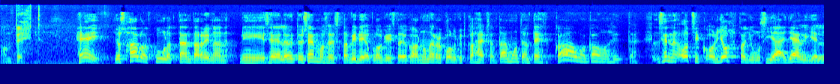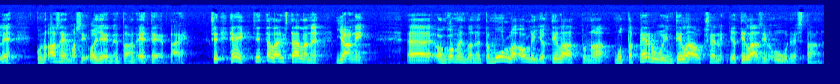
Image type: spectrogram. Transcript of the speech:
on tehty? Hei, jos haluat kuulla tämän tarinan, niin se löytyy semmosesta videoblogista, joka on numero 38. Tämä muuten on tehty kauan kauan sitten. Sen otsikko on Johtajuus jää jäljelle, kun asemasi ojennetaan eteenpäin. Hei, sitten täällä on yksi tällainen Jani, on kommentoinut, että mulla oli jo tilattuna, mutta peruin tilauksen ja tilasin uudestaan.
